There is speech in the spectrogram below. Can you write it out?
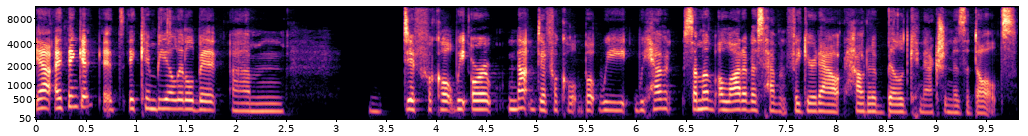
Yeah, I think it it, it can be a little bit um difficult. We or not difficult, but we we haven't some of a lot of us haven't figured out how to build connection as adults.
